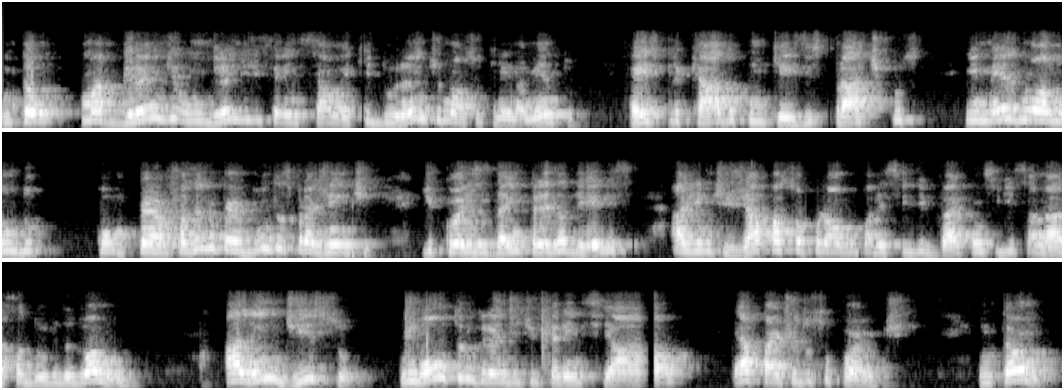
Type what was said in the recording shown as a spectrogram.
Então, uma grande, um grande diferencial é que durante o nosso treinamento é explicado com cases práticos, e mesmo o aluno fazendo perguntas para a gente de coisas da empresa deles, a gente já passou por algo parecido e vai conseguir sanar essa dúvida do aluno. Além disso, um outro grande diferencial é a parte do suporte. Então,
